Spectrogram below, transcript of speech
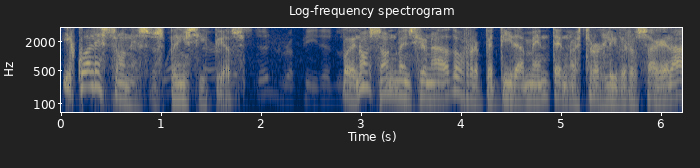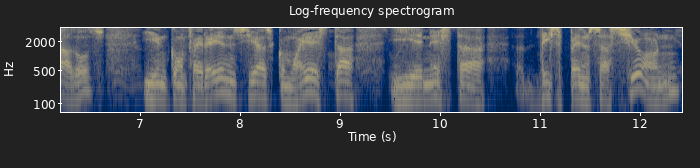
¿Y cuáles son esos principios? Bueno, son mencionados repetidamente en nuestros libros sagrados y en conferencias como esta y en esta dispensación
